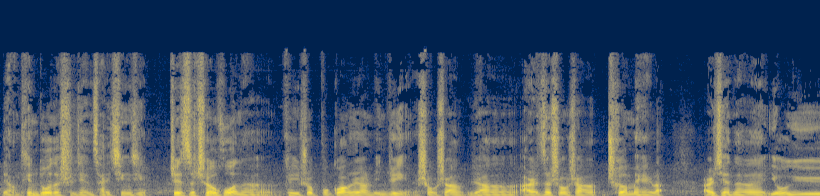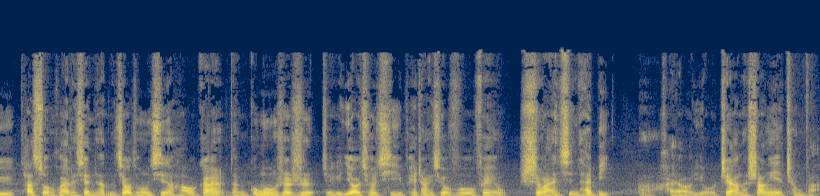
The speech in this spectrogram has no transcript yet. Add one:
两天多的时间才清醒。这次车祸呢，可以说不光让林志颖受伤，让儿子受伤，车没了。而且呢，由于它损坏了现场的交通信号杆等公共设施，这个要求其赔偿修复费用十万新台币啊，还要有这样的商业惩罚。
